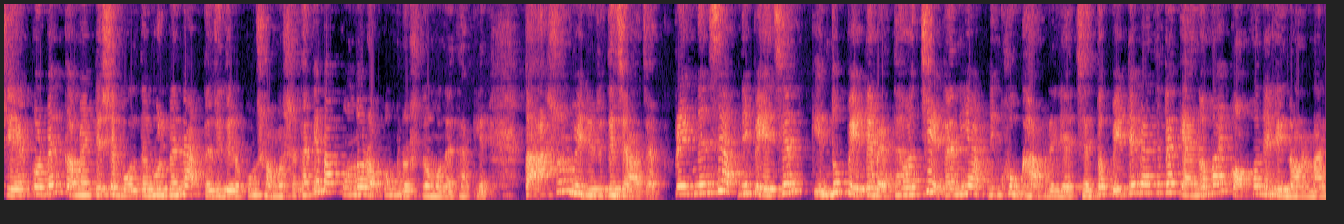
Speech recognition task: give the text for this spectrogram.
শেয়ার করবেন কমেন্ট এসে বলতে ভুলবেন না। আপনার যদি এরকম সমস্যা থাকে বা কোনো রকম প্রশ্ন মনে থাকলে তো আসুন ভিডিওটিতে যাওয়া যাক। প্রেগনেন্সি আপনি পেয়েছেন, কিন্তু পেটে ব্যথা হচ্ছে, এটা নিয়ে আপনি খুব ঘাবড়ে যাচ্ছেন। তো পেটে ব্যথাটা কেন হয়? কখন এটি নর্মাল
